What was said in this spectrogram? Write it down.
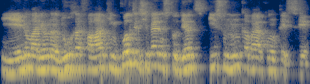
E ele e o Mariano Andurra falaram que enquanto eles estiverem estudantes, isso nunca vai acontecer.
